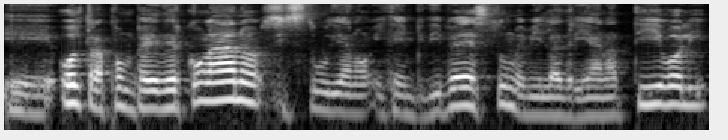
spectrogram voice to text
E, oltre a Pompei ed Ercolano si studiano i tempi di Pestum e Villa Adriana a Tivoli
